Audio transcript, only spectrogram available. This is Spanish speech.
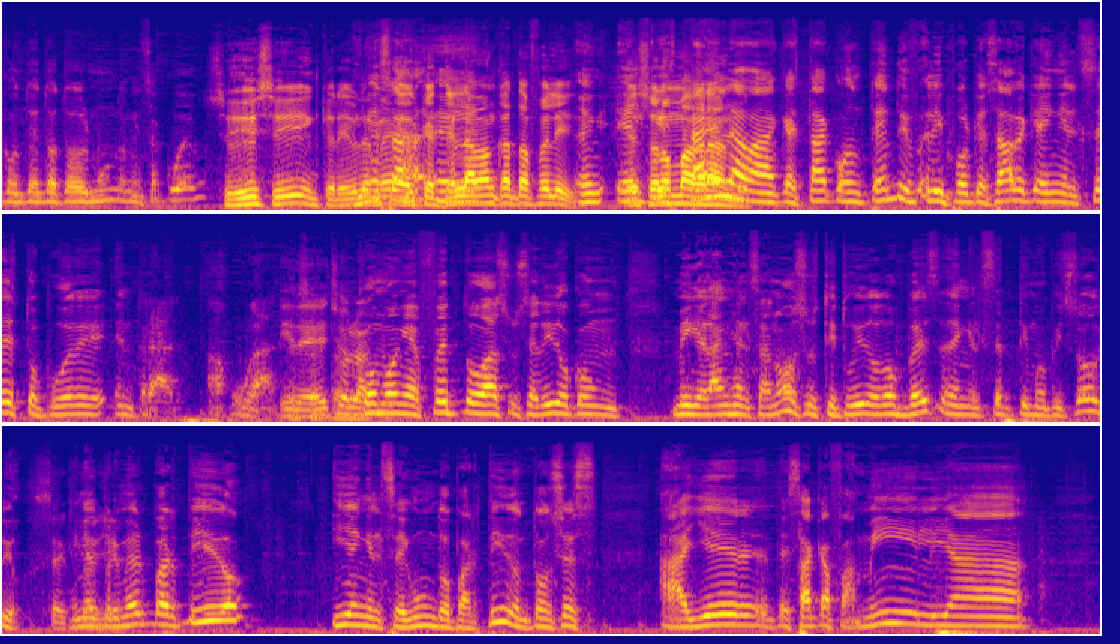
contento a todo el mundo en esa cueva. Sí, sí, increíblemente. esa- el que esté en en- la banca está feliz. En- el Eso que es lo más está en grande. la banca está contento y feliz porque sabe que en el sexto puede entrar a jugar. Y de hecho, Como en efecto ha sucedido con Miguel Ángel Sanó, sustituido dos veces en el séptimo episodio. Sexto en el ayer. primer partido y en el segundo partido. Entonces, ayer te saca familia.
